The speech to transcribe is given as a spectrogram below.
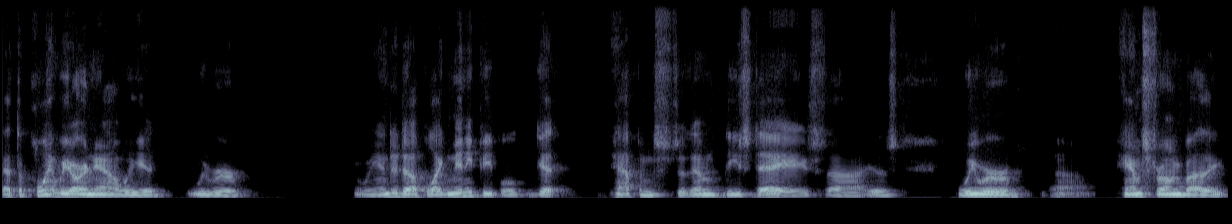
at the point we are now, we had we were we ended up like many people get happens to them these days uh, is we were uh, hamstrung by the,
